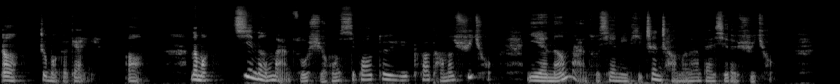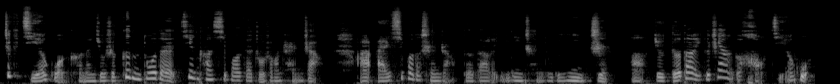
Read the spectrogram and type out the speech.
啊，这么个概念啊。那么既能满足血红细胞对于葡萄糖的需求，也能满足线粒体正常能量代谢的需求。这个结果可能就是更多的健康细胞在茁壮成长，而癌细胞的生长得到了一定程度的抑制啊，就得到一个这样一个好结果。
